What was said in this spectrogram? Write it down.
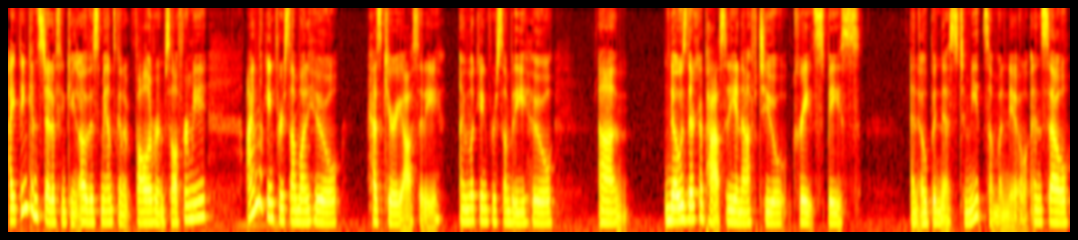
I think instead of thinking, oh, this man's going to fall over himself for me, I'm looking for someone who has curiosity. I'm looking for somebody who um, knows their capacity enough to create space and openness to meet someone new. And so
